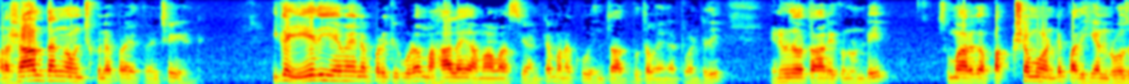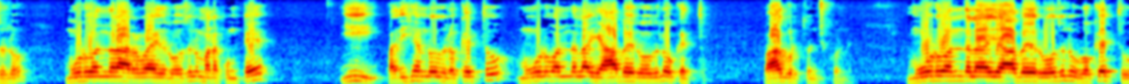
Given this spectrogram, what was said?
ప్రశాంతంగా ఉంచుకునే ప్రయత్నం చేయండి. ఇక ఏది ఏమైనప్పటికీ కూడా మహాలయ అమావాస్య అంటే మనకు ఎంతో అద్భుతమైనటువంటిది. ఎనిమిదవ తారీఖు నుండి సుమారుగా పక్షము అంటే పదిహేను రోజులు. మూడు వందల అరవై ఐదు రోజులు మనకుంటే ఈ పదిహేను రోజులు ఒక ఎత్తు మూడు వందల యాభై రోజులు ఒక ఎత్తు బాగా గుర్తుంచుకోండి. మూడు వందల యాభై రోజులు ఒక ఎత్తు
